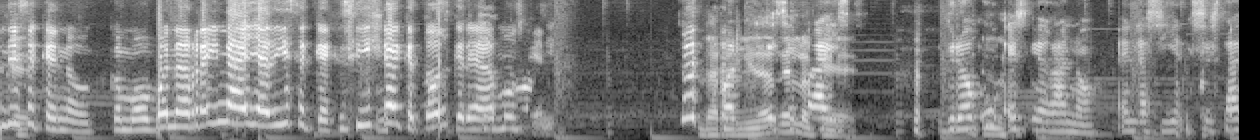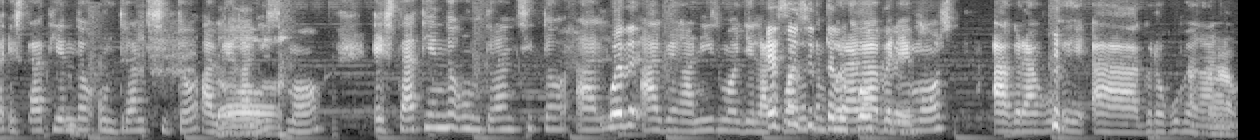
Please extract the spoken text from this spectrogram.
dice que no, como buena reina ella dice que exija que todos creamos que no. La realidad de lo que... Grogu es vegano. En la siguiente, se está, está haciendo un tránsito al no. veganismo. Está haciendo un tránsito al, Puede... al veganismo y en la cuarta sí temporada veremos a, Gragu, eh, a, Grogu vegano.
